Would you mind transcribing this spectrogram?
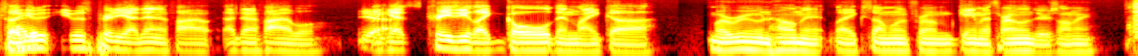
so he was he was pretty identify identifiable. yeah, Like he has crazy like gold and like uh maroon helmet, like someone from Game of Thrones or something.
